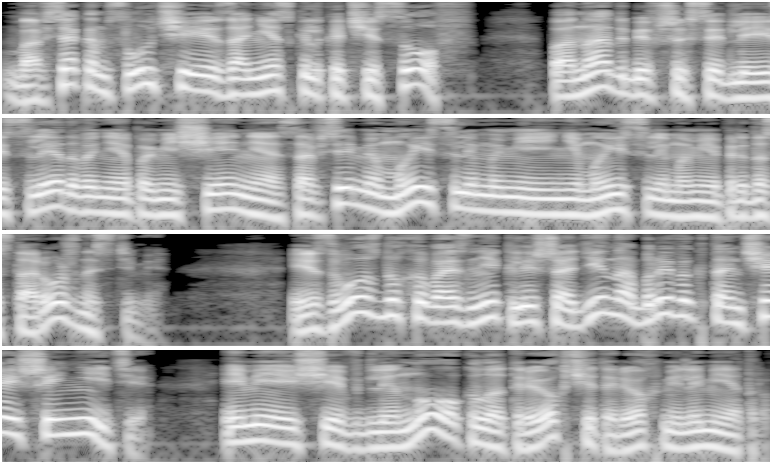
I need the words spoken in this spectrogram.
Во всяком случае, за несколько часов, понадобившихся для исследования помещения со всеми мыслимыми и немыслимыми предосторожностями, из воздуха возник лишь один обрывок тончайшей нити, имеющий в длину около 3-4 мм.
